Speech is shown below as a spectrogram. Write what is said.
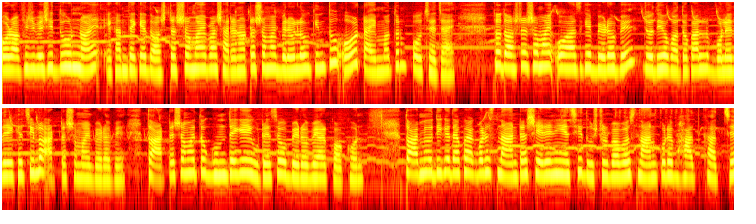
ওর অফিস বেশি দূর নয়। এখান থেকে দশটার সময় বা সাড়ে নটার সময় বেরোলেও কিন্তু ও টাইম মতন পৌঁছে যায়। তো দশটার সময় ও আজকে বেরোবে, যদিও গতকাল বলে রেখেছিল আটটার সময় বেরোবে। তো আটটার সময় তো ঘুম থেকেই উঠেছে, ও বেরোবে আর কখন? তো আমি ওদিকে দেখো একবারে স্নানটা সেরে নিয়েছি দুষ্টুর বাবা স্নান করে ভাত খাচ্ছে।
